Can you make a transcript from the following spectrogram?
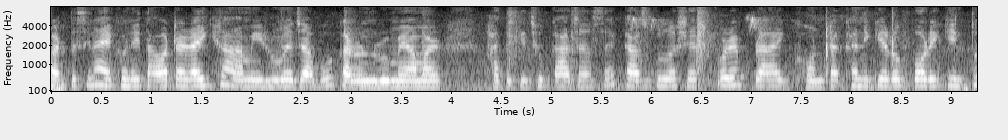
পারতেছি না। এখন এই তাওয়াটা রাইখা আমি রুমে যাব, কারণ রুমে আমার হাতে কিছু কাজ আছে। কাজগুলো শেষ করে প্রায় ঘণ্টা খানিকেরও পরে কিন্তু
